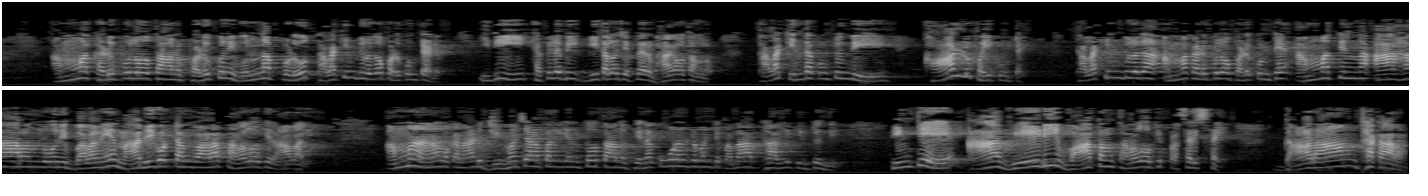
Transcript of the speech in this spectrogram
అమ్మ కడుపులో తాను పడుకుని ఉన్నప్పుడు తలకిందులుగా పడుకుంటాడు. ఇది కపిల గీతలో చెప్పారు భాగవతంలో. తల కిందకుంటుంది కాళ్ళు పైకుంటాయి. తలకిందులుగా అమ్మ కడుపులో పడుకుంటే అమ్మ తిన్న ఆహారంలోని బలమే నాభిగొట్టం ద్వారా తనలోకి రావాలి. అమ్మ ఒకనాడు జిహ్మచాపల్యంతో తాను తినకూడనటువంటి పదార్థాల్ని తింటుంది. తింటే ఆ వేడి వాతం తనలోకి ప్రసరిస్తాయి. గాఢాంధకారం.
